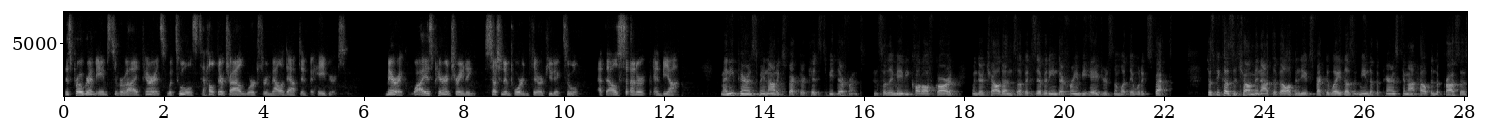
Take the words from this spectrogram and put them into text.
This program aims to provide parents with tools to help their child work through maladaptive behaviors. Merrick, why is parent training such an important therapeutic tool at the Els Center and beyond? Many parents may not expect their kids to be different, and so they may be caught off guard when their child ends up exhibiting differing behaviors than what they would expect. Just because the child may not develop in the expected way doesn't mean that the parents cannot help in the process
